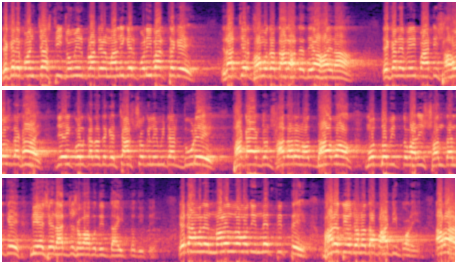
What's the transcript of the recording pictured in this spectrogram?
এখানে পঞ্চাশটি জমির প্লটের মালিকের পরিবার থেকে রাজ্যের ক্ষমতা তার হাতে দেয়া হয় না। এখানে এই পার্টি সাহস দেখায় যে এই কলকাতা থেকে চারশো কিলোমিটার দূরে থাকা একজন সাধারণ অধ্যাপক মধ্যবিত্ত বাড়ির সন্তানকে নিয়ে এসে রাজ্য সভাপতির দায়িত্ব দিতে। এটা আমাদের নরেন্দ্র মোদীর নেতৃত্বে ভারতীয় জনতা পার্টি পড়ে। আবার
